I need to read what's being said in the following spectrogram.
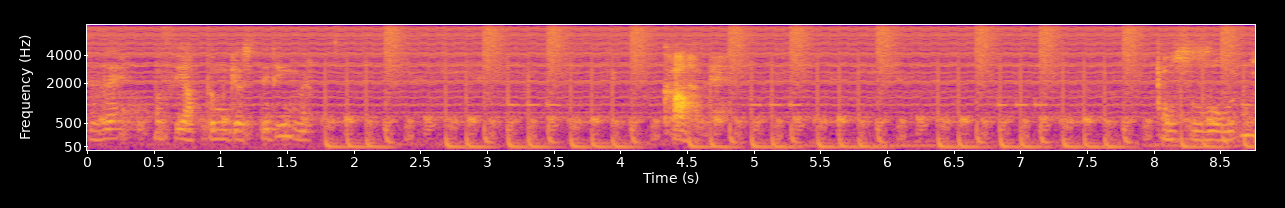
Size nasıl yaptığımı göstereyim mi? Kahve. Bunsuz olur mu?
